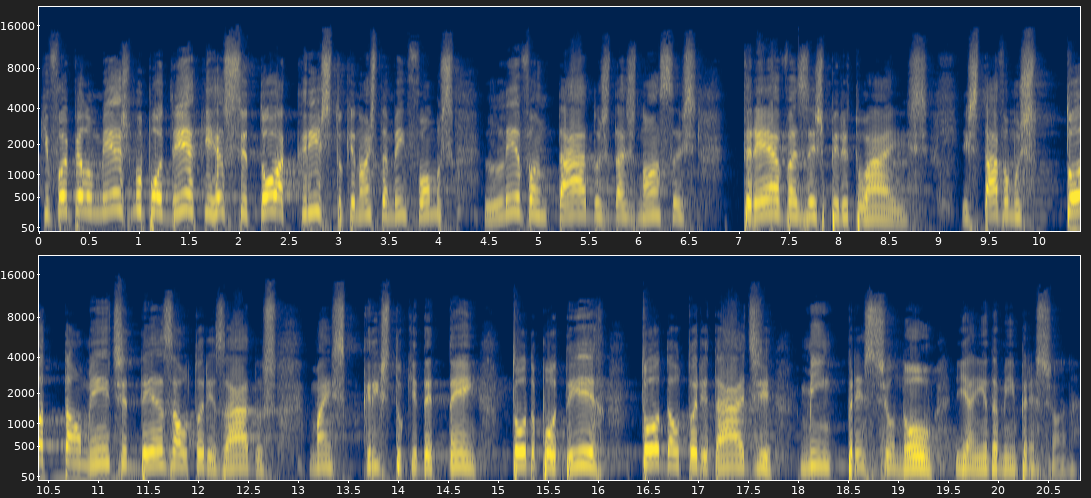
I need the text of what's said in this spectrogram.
que foi pelo mesmo poder que ressuscitou a Cristo que nós também fomos levantados das nossas trevas espirituais. Estávamos totalmente desautorizados, mas Cristo que detém todo poder, toda autoridade, me impressionou e ainda me impressiona.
